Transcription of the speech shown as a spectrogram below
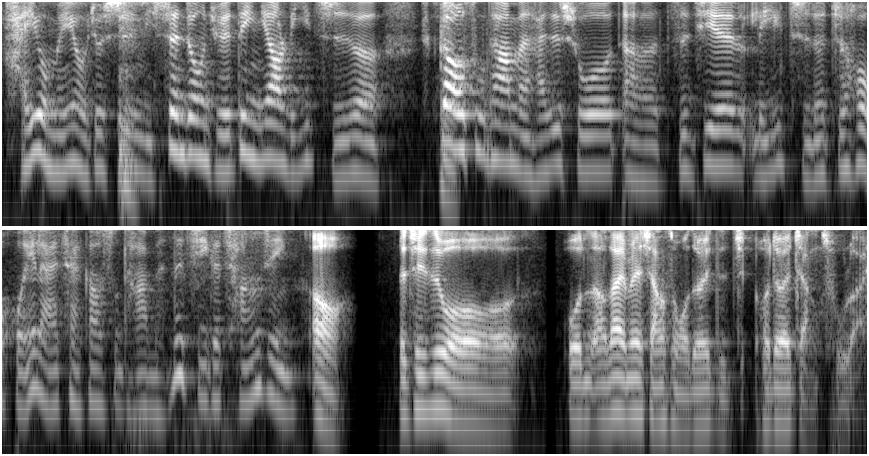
还有没有就是你慎重决定要离职了，告诉他们，还是说呃直接离职了之后回来才告诉他们？那几个场景哦，其实我。我脑袋里面想什么，我都一直讲，我都会讲出来。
